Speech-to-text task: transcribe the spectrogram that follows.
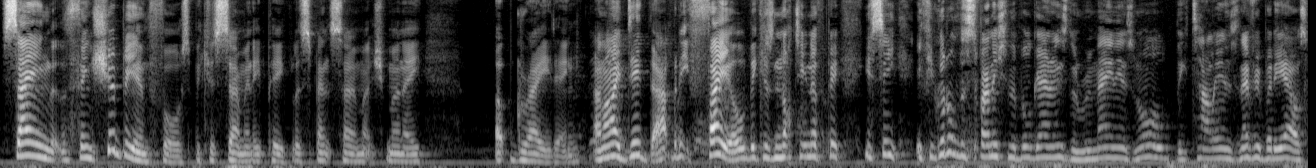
saying that the thing should be enforced because so many people have spent so much money upgrading. And I did that, but it failed because not enough people. You see, if you've got all the Spanish and the Bulgarians and the Romanians and all the Italians and everybody else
